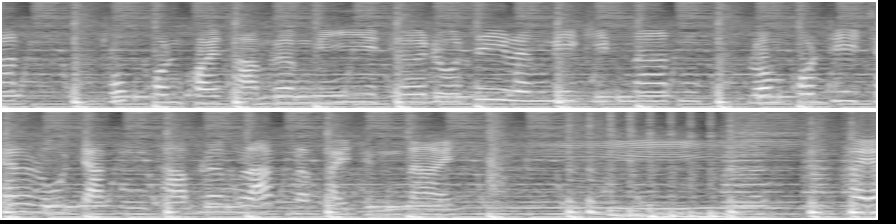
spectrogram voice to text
ตัส ทุกคนคอยถามเรื่องนี้ เธอดูสิเรื่องนี้คิดนัก รวมคนที่ฉันรู้จักถามเรื่องรักนั้นไปถึงไหนให้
